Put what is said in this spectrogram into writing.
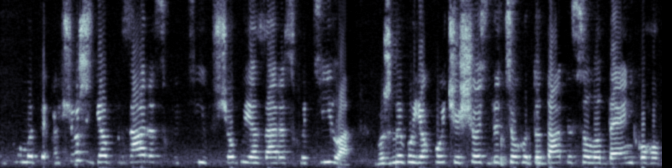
подумати, а що ж я б зараз хотів, що б я зараз хотіла? Можливо, я хочу щось до цього додати солоденького,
